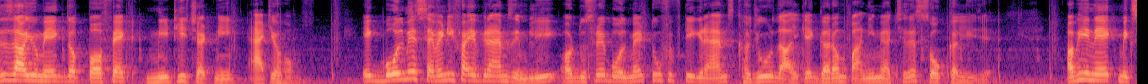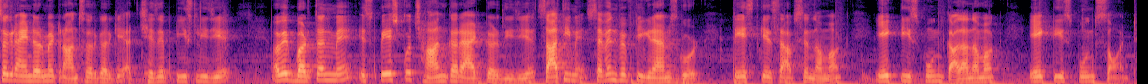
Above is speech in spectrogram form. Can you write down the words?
This is how you make the perfect meethi chutney at योर होम एक बोल में 75 ग्राम्स इमली और दूसरे बोल में 250 ग्राम्स खजूर डाल के गर्म पानी में अच्छे से सोक कर लीजिए। अभी इन्हें एक मिक्सर ग्राइंडर में ट्रांसफ़र करके अच्छे से पीस लीजिए। अब एक बर्तन में इस पेस्ट को छान कर ऐड कर दीजिए। साथ ही में 750 ग्राम्स गुड़ टेस्ट के हिसाब से नमक, एक टीस्पून काला नमक, एक टीस्पून सौंठ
